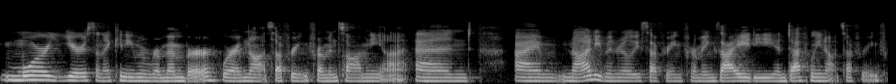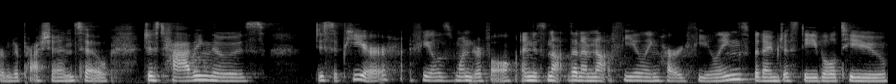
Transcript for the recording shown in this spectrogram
more years than I can even remember where I'm not suffering from insomnia and I'm not even really suffering from anxiety and definitely not suffering from depression. So just having those disappear feels wonderful. And it's not that I'm not feeling hard feelings, but I'm just able to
